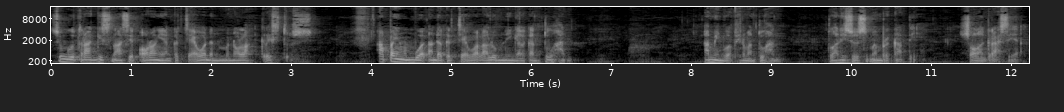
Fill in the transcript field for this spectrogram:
Sungguh tragis nasib orang yang kecewa dan menolak Kristus. Apa yang membuat Anda kecewa lalu meninggalkan Tuhan? Amin buat firman Tuhan. Tuhan Yesus memberkati. Sola Gracia.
